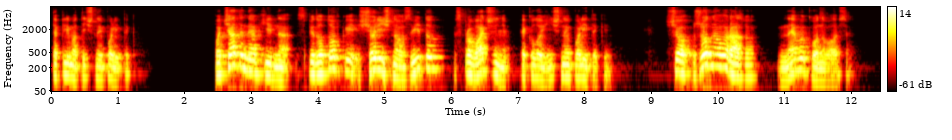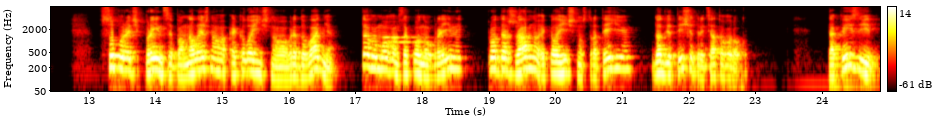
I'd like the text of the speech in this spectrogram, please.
та кліматичної політики. Почати необхідно з підготовки щорічного звіту з впровадження екологічної політики, що жодного разу не виконувалося. Всупереч принципам належного екологічного врядування та вимогам закону України про державну екологічну стратегію до 2030 року. Такий звіт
